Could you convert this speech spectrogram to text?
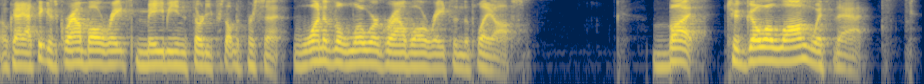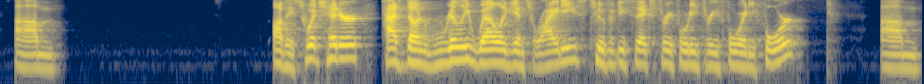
Okay, I think his ground ball rates maybe in 30 percent, one of the lower ground ball rates in the playoffs. But to go along with that, um, obviously switch hitter has done really well against righties 256 343 484 um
